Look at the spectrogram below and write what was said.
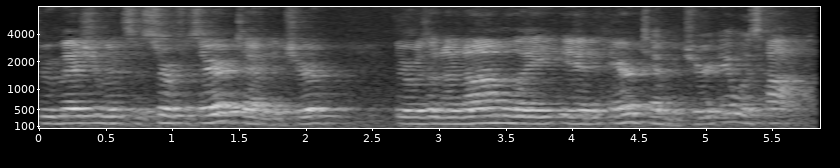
through measurements of surface air temperature, there was an anomaly in air temperature. It was hot.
